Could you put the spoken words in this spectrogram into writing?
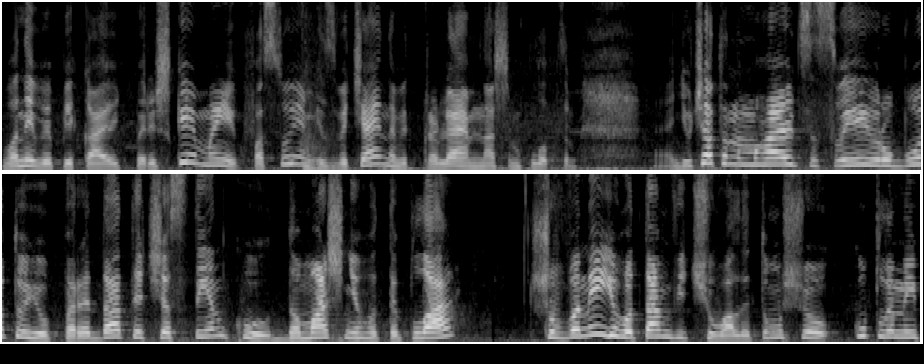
вони випікають пиріжки, ми їх фасуємо і, звичайно, відправляємо нашим хлопцям. Е, Дівчата намагаються своєю роботою передати частинку домашнього тепла, щоб вони його там відчували, тому що куплений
